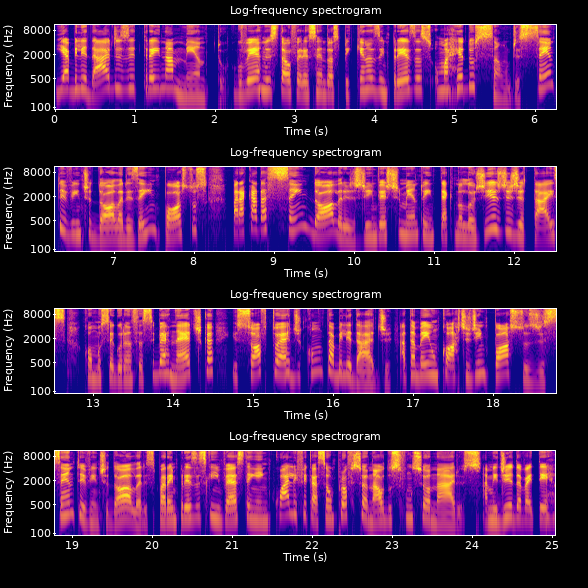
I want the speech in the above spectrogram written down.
e habilidades e treinamento. O governo está oferecendo às pequenas empresas uma redução de 120 dólares em impostos para cada 100 dólares de investimento em tecnologias digitais, como segurança cibernética e software de contabilidade. Há também um corte de impostos de 120 dólares para empresas que investem em qualificação profissional dos funcionários a medida vai ter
